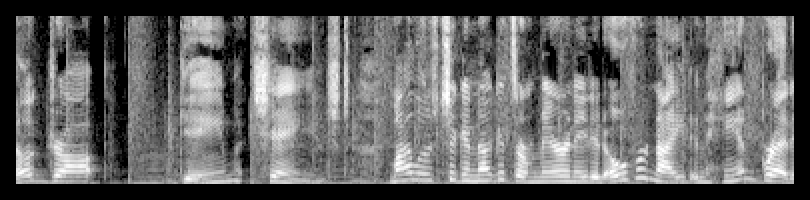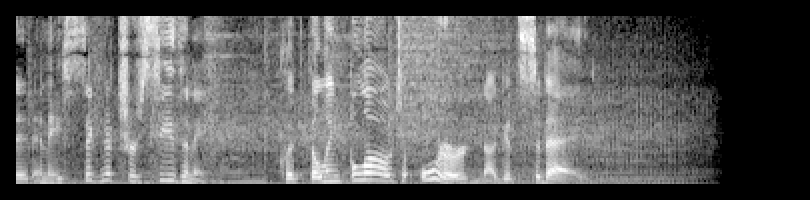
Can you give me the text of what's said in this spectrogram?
Nug Drop. Game changed. Milo's chicken nuggets are marinated overnight and hand breaded in a signature seasoning. Click the link below to order nuggets today.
